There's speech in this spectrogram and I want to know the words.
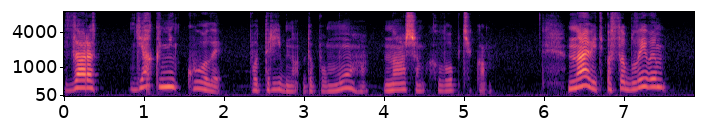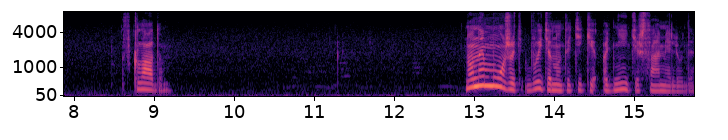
Зараз як ніколи потрібна допомога нашим хлопчикам, навіть особливим складом. Ну, не можуть витягнути тільки одні й ті ж самі люди.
